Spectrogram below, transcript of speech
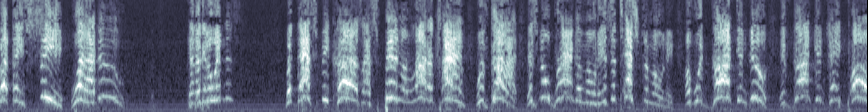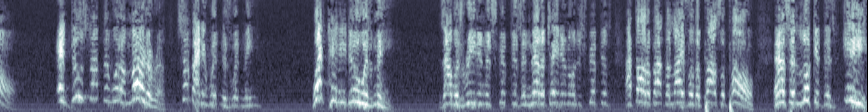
but they see what I do. Can I get a witness? But that's because I spend a lot of time with God. It's no bragamony, it's a testimony of what God can do. If God can take Paul and do something with a murderer, somebody witness with me. What can he do with me? As I was reading the scriptures and meditating on the scriptures, I thought about the life of the Apostle Paul. And I said, look at this idiot.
